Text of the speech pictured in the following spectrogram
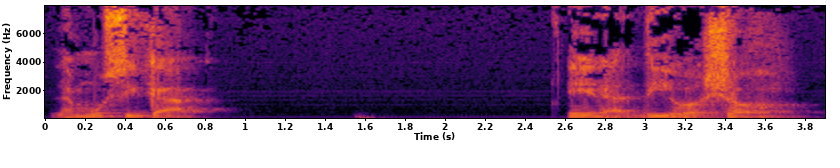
La música era, digo yo,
